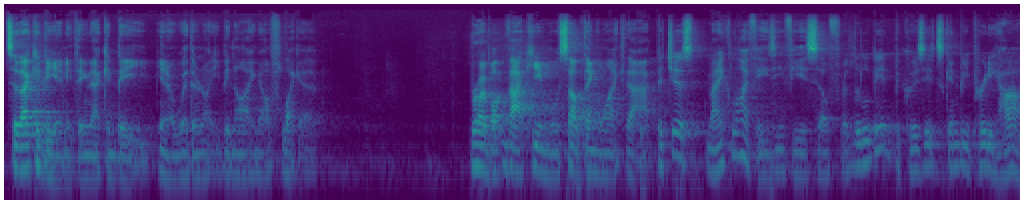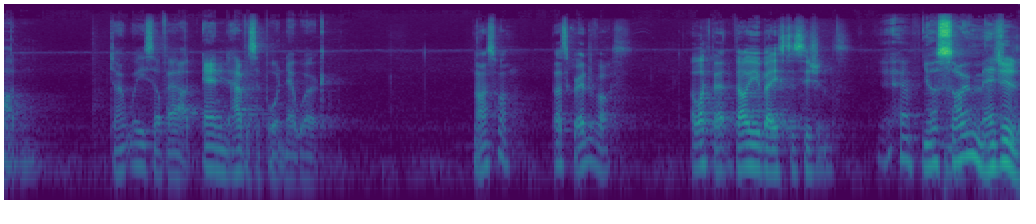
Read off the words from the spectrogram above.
so that could be anything that could be you know whether or not you've been eyeing off like a robot vacuum or something like that. But just make life easy for yourself for a little bit because it's going to be pretty hard. Don't wear yourself out and have a support network. Nice one. That's great advice. I like that. Value based decisions. You're so measured.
